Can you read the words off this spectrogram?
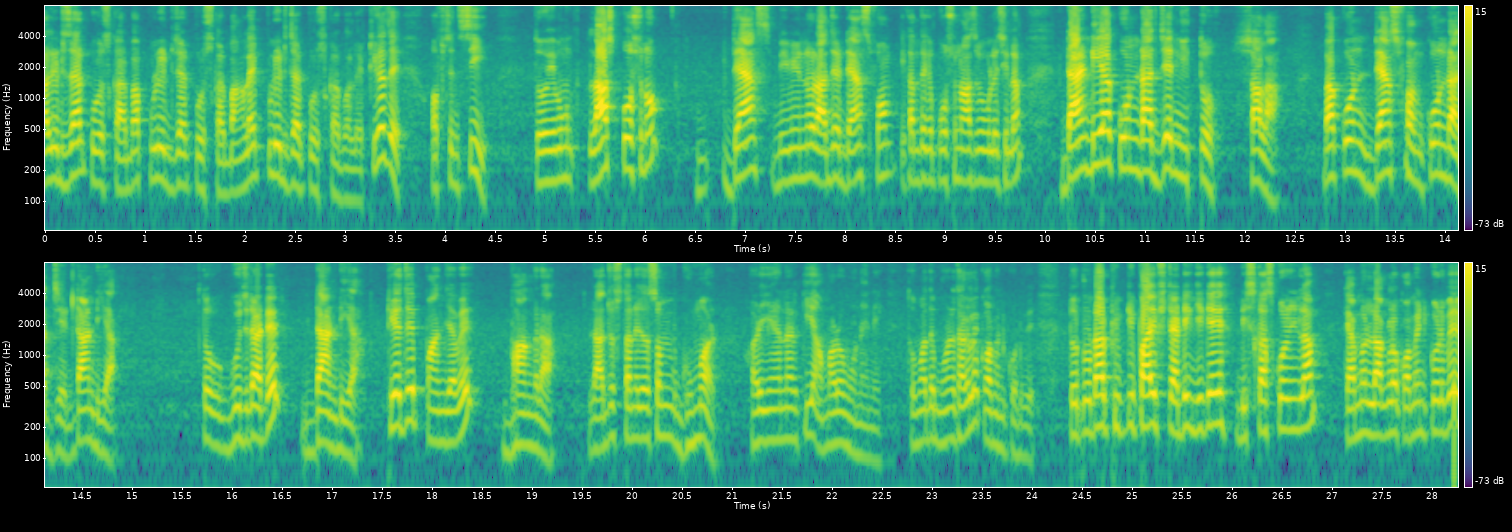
পালিটজার পুরস্কার বা পুলিটজার পুরস্কার, বাংলায় পুলিটজার পুরস্কার বলে, ঠিক আছে? অপশন সি তো এবং লাস্ট প্রশ্ন ড্যান্স বিভিন্ন রাজ্যের ড্যান্স ফর্ম এখান থেকে প্রশ্ন আসবে বলেছিলাম। ডান্ডিয়া কোন রাজ্যের নৃত্যশালা বা কোন ড্যান্স ফর্ম কোন রাজ্যের? ডান্ডিয়া। তো গুজরাটের ডান্ডিয়া। ঠিক আছে, পাঞ্জাবে ভাংড়া রাজস্থানে যখন ঘুমর, হরিয়ানার কি আমারও মনে নেই। তোমাদের মনে থাকলে কমেন্ট করবে। তো টোটাল ফিফটি ফাইভ স্ট্র্যাটেজিকে ডিসকাস করে নিলাম। কেমন লাগল কমেন্ট করবে।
